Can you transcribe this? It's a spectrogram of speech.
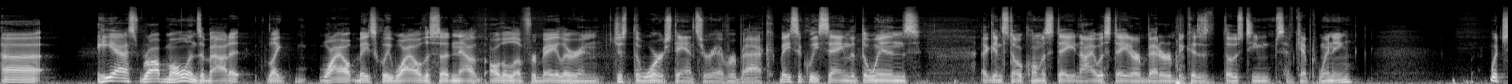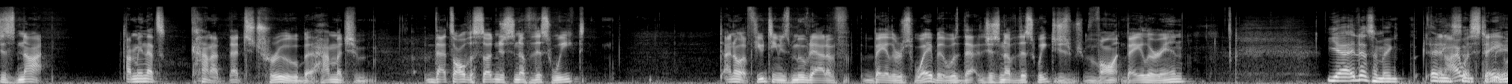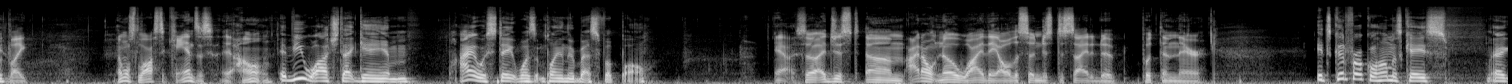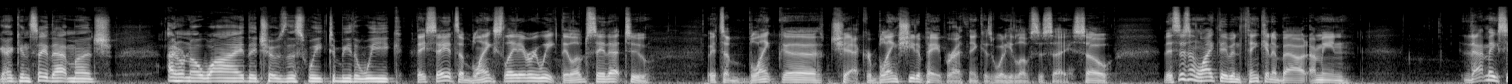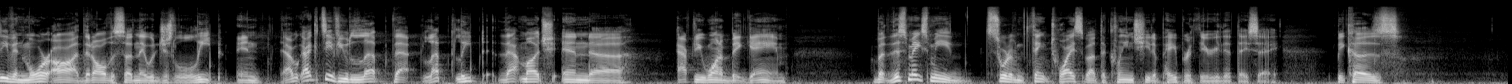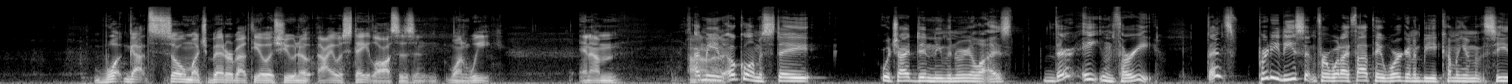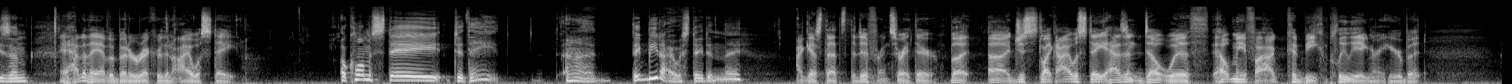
Uh, he asked Rob Mullens about it, like why, all, basically why all of a sudden now all the love for Baylor, and just the worst answer ever back. Basically saying that the wins against Oklahoma State and Iowa State are better because those teams have kept winning, which is not. I mean, that's kind of that's true, but how much? That's all of a sudden just enough this week. I know a few teams moved out of Baylor's way, but was that just enough this week to just vaunt Baylor in? Yeah, it doesn't make any And Iowa sense State like almost lost to Kansas at home. If you watch that game, Iowa State wasn't playing their best football. Yeah, so I just um, I don't know why they all of a sudden just decided to put them there. It's good for Oklahoma's case. I, I can say that much. I don't know why they chose this week to be the week. They say it's a blank slate every week. They love to say that too. It's a blank uh, check or blank sheet of paper, I think is what he loves to say. So this isn't like they've been thinking about. I mean, that makes it even more odd that all of a sudden they would just leap. And I, I could see if you leapt that leapt leaped that much and uh, after you won a big game. But this makes me sort of think twice about the clean sheet of paper theory that they say, because what got so much better about the OSU and Iowa State losses in one week? And I'm, I, mean, Oklahoma State, which I didn't even realize, they're eight and three. That's pretty decent for what I thought they were going to be coming into the season. Hey, how do they have a better record than Iowa State? Oklahoma State, did they? Uh, they beat Iowa State, didn't they? I guess that's the difference right there. But uh, just like Iowa State hasn't dealt with, help me if I, I could be completely ignorant here, but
